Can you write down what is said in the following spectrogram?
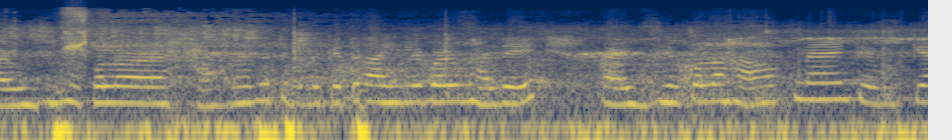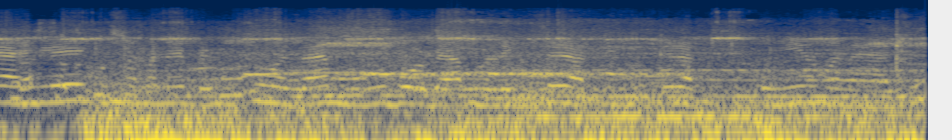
আৰু যিসকলৰ সাহস আছে তেওঁলোকেতো আহিলে বাৰু ভালেই। আৰু যিসকলৰ সাহস নাই তেওঁলোকে আহিলে কিছুমানে বেহুচ হৈ যায় মোৰো বৰ বেয়া ভয় লাগিছে। ৰাতি ৰাতি টোপনিয়ে অহা নাই আজি।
